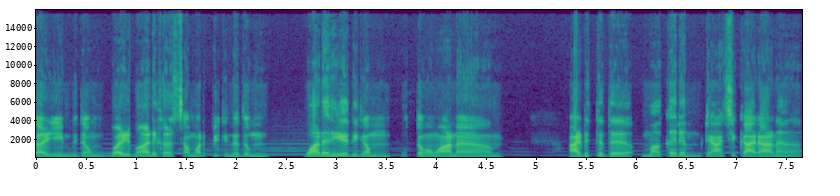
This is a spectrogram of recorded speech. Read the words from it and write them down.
കഴിയും വിധം വഴിപാടുകൾ സമർപ്പിക്കുന്നതും വളരെയധികം ഉത്തമമാണ്. അടുത്തത് മകരം രാശിക്കാരാണ്.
